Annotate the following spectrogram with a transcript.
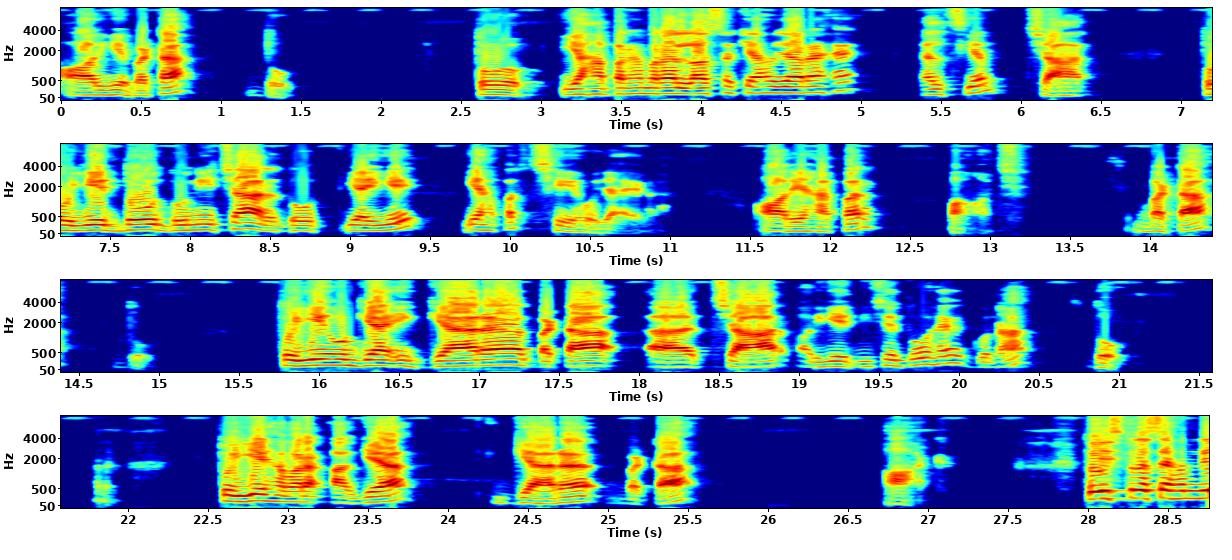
और ये बटा दो। तो यहाँ पर हमारा लॉस क्या हो जा रहा है? एलसीएम चार। तो ये दो दूनी चार, दो या ये, यहाँ पर छ हो जाएगा। और यहाँ पर पाँच बटा दो। तो ये हो गया ग्यारह बटा चार और ये नीचे दो है गुना दो। तो ये हमारा आ गया ग्यारह बटा आठ। तो इस तरह से हमने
